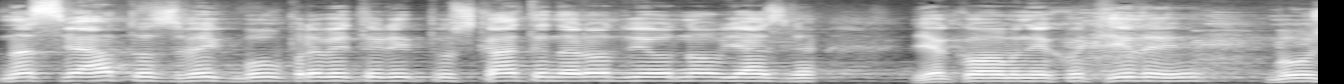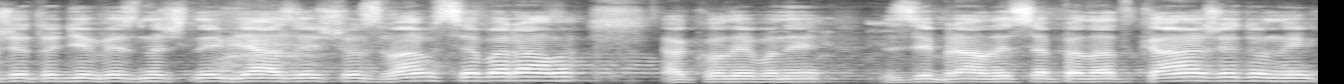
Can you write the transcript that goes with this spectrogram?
На свято звик був правитель відпускати народові одного в'язня, якого вони хотіли, був вже тоді визначний в'язень, що звався Барава. А коли вони зібралися, Пилат каже до них,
